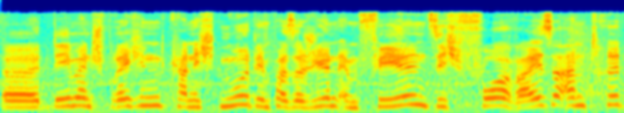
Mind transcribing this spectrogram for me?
Äh, dementsprechend kann ich nur den Passagieren empfehlen, sich vor Reiseantritt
